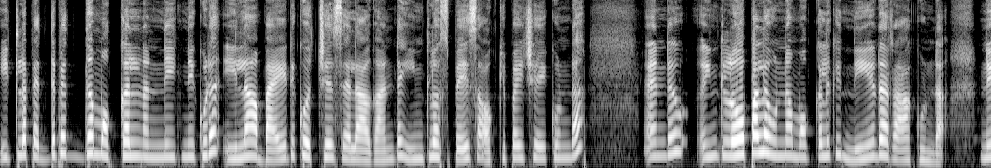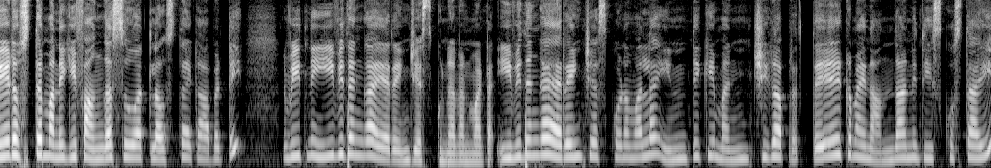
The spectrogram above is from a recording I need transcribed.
ఇట్లా పెద్ద పెద్ద మొక్కలన్నింటినీ కూడా ఇలా బయటకు వచ్చేసేలాగా అంటే ఇంట్లో స్పేస్ ఆక్యుపై చేయకుండా అండ్ ఇంటి లోపల ఉన్న మొక్కలకి నీడ రాకుండా నీడ వస్తే మనకి ఫంగస్ అట్లా వస్తాయి కాబట్టి వీటిని ఈ విధంగా అరేంజ్ చేసుకున్నారనమాట ఈ విధంగా అరేంజ్ చేసుకోవడం వల్ల ఇంటికి మంచిగా ప్రత్యేకమైన అందాన్ని తీసుకొస్తాయి.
